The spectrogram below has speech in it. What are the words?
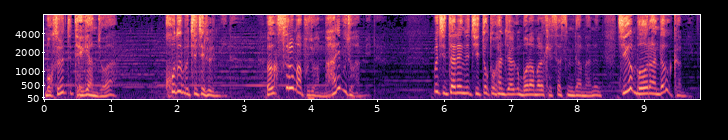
목소리도 되게 안 좋아 코도 며칠째 흘립니다. 억수로 막 부족함 많이 부족합니다. 뭐 이제 지 똑똑한 줄 알고 뭐라 뭐라 했었습니다마는 지가 뭘 안다고 합니까?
